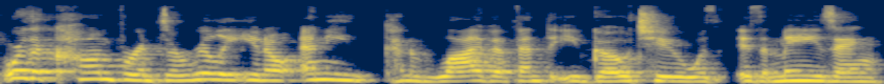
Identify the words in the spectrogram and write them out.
or the conference or really you know any kind of live event that you go to was is amazing.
